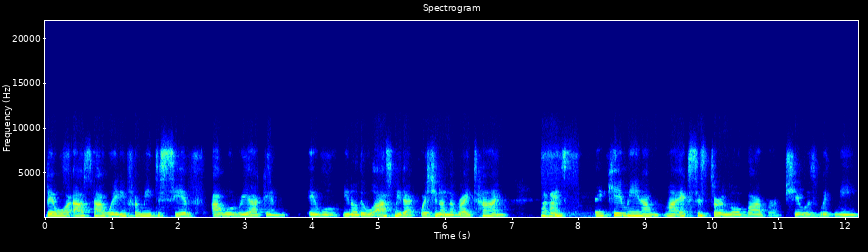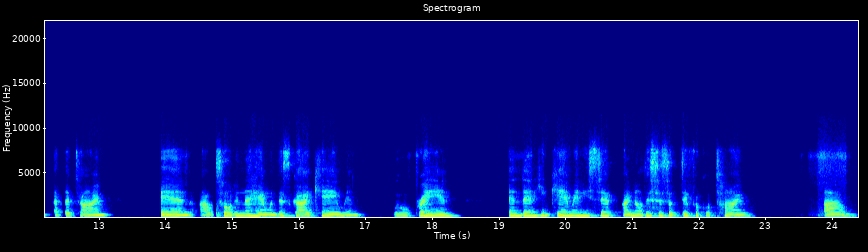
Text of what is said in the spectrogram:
they were outside waiting for me to see if I will react and it will, you know, they will ask me that question on the right time. Mhm. And s- they came in, um, my ex sister in law, Barbara, she was with me at that time. And I was holding the hand when this guy came and we were praying. And then he came and he said, I know this is a difficult time. Um,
